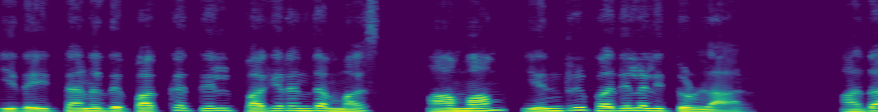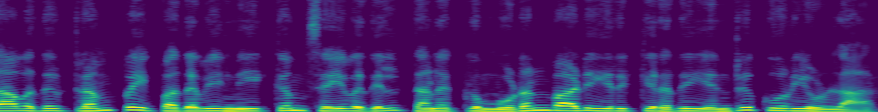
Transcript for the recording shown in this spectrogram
இதை தனது பக்கத்தில் பகிர்ந்த மஸ். ஆமாம் என்று பதிலளித்துள்ளார். அதாவது ட்ரம்பை பதவி நீக்கம் செய்வதில் தனக்கு உடன்பாடு இருக்கிறது என்று கூறியுள்ளார்.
